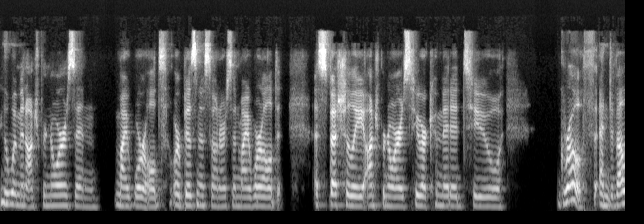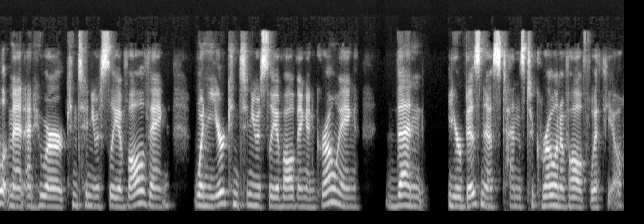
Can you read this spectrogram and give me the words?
the women entrepreneurs in my world or business owners in my world, especially entrepreneurs who are committed to growth and development and who are continuously evolving. When you're continuously evolving and growing, then your business tends to grow and evolve with you.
